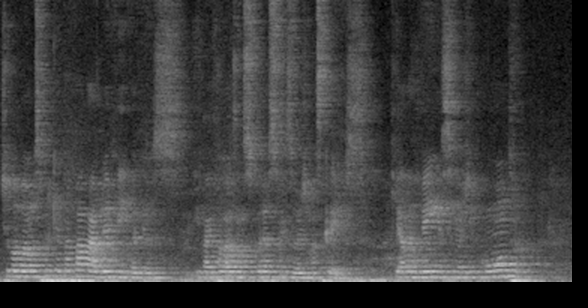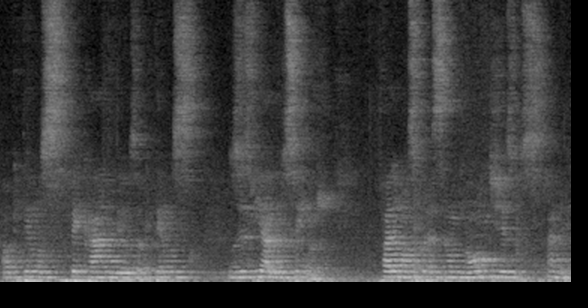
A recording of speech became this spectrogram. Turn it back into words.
te louvamos porque a tua palavra é viva, Deus, e vai falar aos nossos corações hoje, nós cremos. Que ela venha, Senhor, de encontro ao que temos pecado, Deus, ao que temos nos desviado do Senhor. Fale ao nosso coração em nome de Jesus. Amém.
